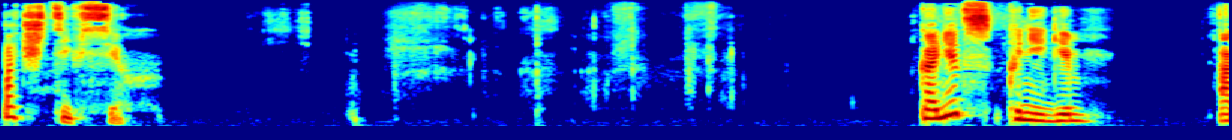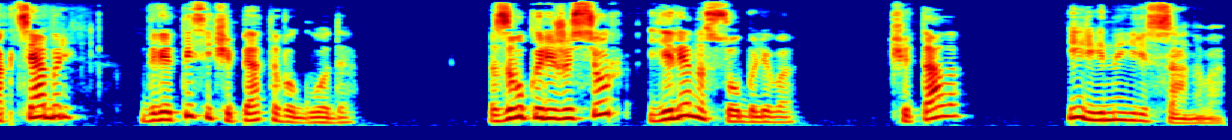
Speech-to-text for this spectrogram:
Почти всех». Конец книги. Октябрь 2005 года. Звукорежиссер Елена Соболева. Читала Ирина Ересанова.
